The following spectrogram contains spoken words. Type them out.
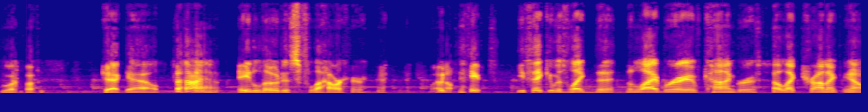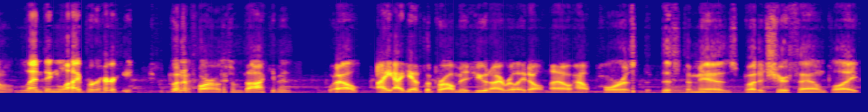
to uh, check out. a lotus flower. You think it was like the, the Library of Congress, electronic, you know, lending library? Going to borrow some documents? Well, I, I guess the problem is you and I really don't know how porous the system is, but it sure sounds like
